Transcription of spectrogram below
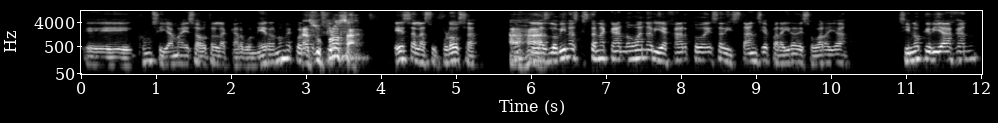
eh, ¿cómo se llama esa otra? La carbonera, no me acuerdo. La sufrosa. Esa, la sufrosa. Las lobinas que están acá no van a viajar toda esa distancia para ir a desovar allá, sino que viajan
